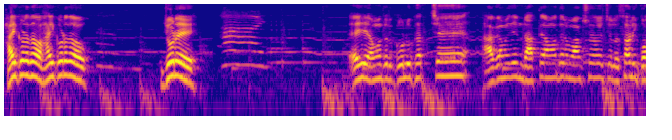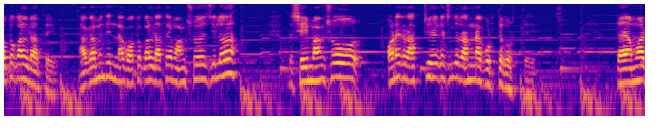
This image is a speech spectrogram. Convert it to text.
হাই করে দাও হাই করে দাও। জোরে। এই আমাদের গোলু খাচ্ছে আগামী দিন রাতে আমাদের মাংস হয়েছিল সরি গতকাল রাতে। আগামী দিন না গতকাল রাতে মাংস হয়েছিল। তো সেই মাংস অনেক রাত্রি হয়ে গেছিল রান্না করতে করতে। তাই আমার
